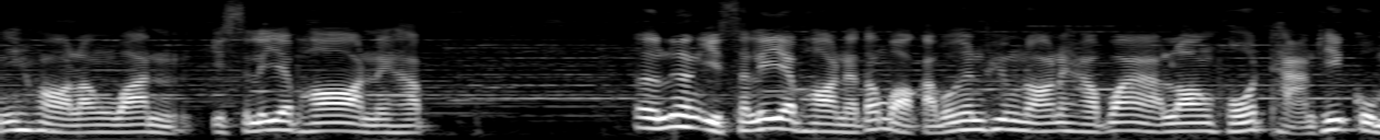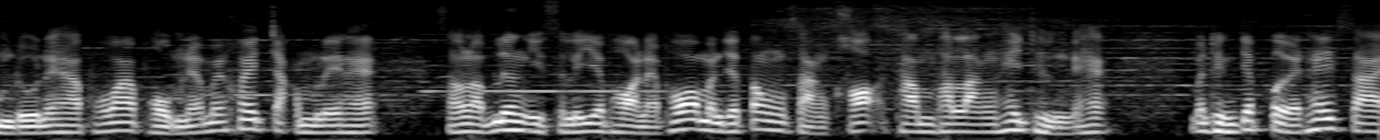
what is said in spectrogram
นี่ห่อรางวัลอิสริยพรนะครับเออเรื่องอิสริยพรเนี่ยต้องบอกกับเพื่อนพี่น้องนะครับว่าลองโพสต์ถามที่กลุ่มดูนะครับ เพราะว่าผมเนี่ยไม่ค่อยจำเลยนะฮะสำหรับเรื่องอิสริยพรเนี่ยเพราะว่ามันจะต้องสั่งเคาะทำพลังให้ถึงนะฮะมันถึงจะเปิดให้ใส่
